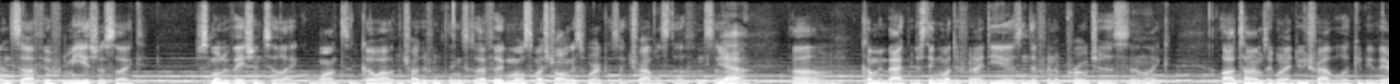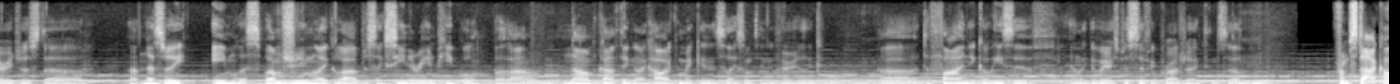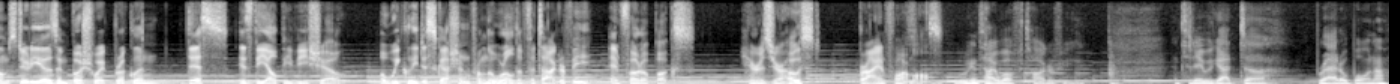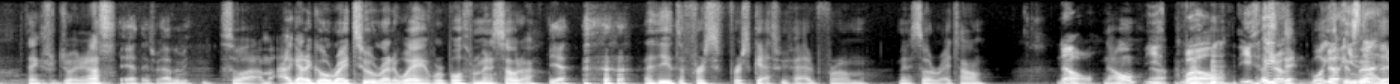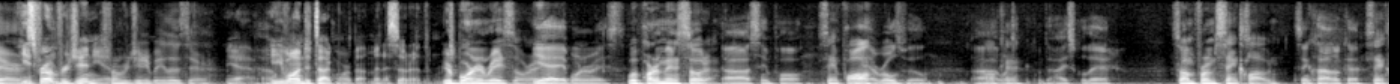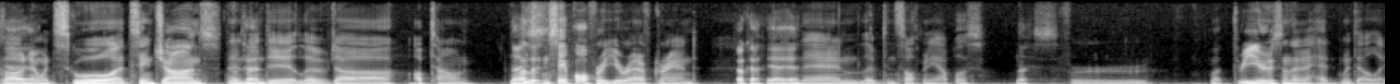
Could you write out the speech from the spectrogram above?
And so I feel for me, it's just like just motivation to like want to go out and try different things because I feel like most of my strongest work is like travel stuff. And so Yeah. um, coming back, we're just thinking about different ideas and different approaches. And like a lot of times, like when I do travel, it could be very just uh, not necessarily aimless, but I'm shooting like a lot of just like scenery and people. But um, now I'm kind of thinking like how I can make it into like something very like uh, defined and cohesive and like a very specific project. And so From Stockholm Studios in Bushwick, Brooklyn, this is the LPV Show, a weekly discussion from the world of photography and photo books. Here is your host, Brian Formhals. We're going to talk about photography. And today we got uh, Brad Ogbonna. Thanks for joining us. yeah, thanks for having me. So um, I got to go right to it right away. We're both from Minnesota. Yeah. I think the first first guest we've had from Minnesota, right, Tom? No. No? Eth- well, Ethan. Ethan. Well, Ethan he's lived not, there. He's from Virginia. He's from Virginia, but he lives there. yeah. He wanted to talk more about Minnesota. Than You're born and raised, though, right? yeah, yeah, born and raised. What part of Minnesota? Uh, St. Paul. St. Paul? Yeah, Roseville. Uh, Okay. went, to, went to high school there. So I'm from St. Cloud. St. Cloud, okay. St. Cloud, Yeah, and yeah. I went to school at St. John's. Then, Okay. then did, lived uh, uptown. I lived in St. Paul for a year, right off Grand, Okay, yeah, yeah. and then lived in South Minneapolis nice. for what three years, and then I had went to LA.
